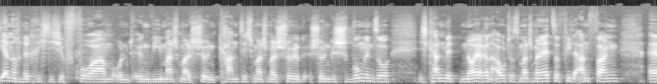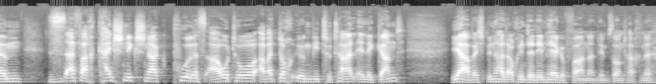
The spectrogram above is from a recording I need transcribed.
die haben noch eine richtige Form und irgendwie manchmal schön kantig, manchmal schön, schön geschwungen so. Ich kann mit neueren Autos manchmal nicht so viel anfangen. Ähm, es ist einfach kein Schnickschnack, pures Auto, aber doch irgendwie total elegant. Ja, aber ich bin halt auch hinter dem hergefahren an dem Sonntag, ne?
